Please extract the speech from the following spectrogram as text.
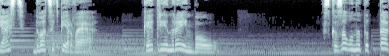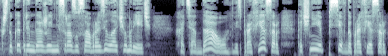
Часть 21. Кэтрин Рейнбоу. Сказал он это так, что Кэтрин даже не сразу сообразила, о чем речь. Хотя да, он ведь профессор, точнее псевдопрофессор,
